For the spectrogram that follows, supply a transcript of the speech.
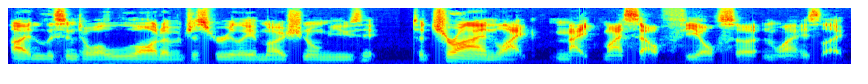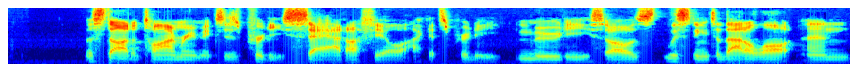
I listen to a lot of just really emotional music to try and like make myself feel certain ways. Like the start of time remix is pretty sad i feel like. It's pretty moody. So i was listening to that a lot and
